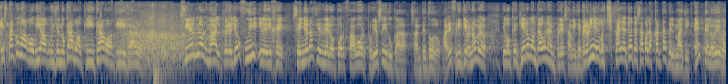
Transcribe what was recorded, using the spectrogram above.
Está como agobiado, como diciendo, ¿qué hago aquí? ¿Qué hago aquí? Claro. Sí es normal, pero yo fui y le dije, señor haciendero, por favor, porque yo soy educada, o sea, ante todo, ¿vale? Friki no, pero digo, que quiero montar una empresa. Me dice, pero niña, digo, cállate o te saco las cartas del Magic, ¿eh? Te lo digo.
